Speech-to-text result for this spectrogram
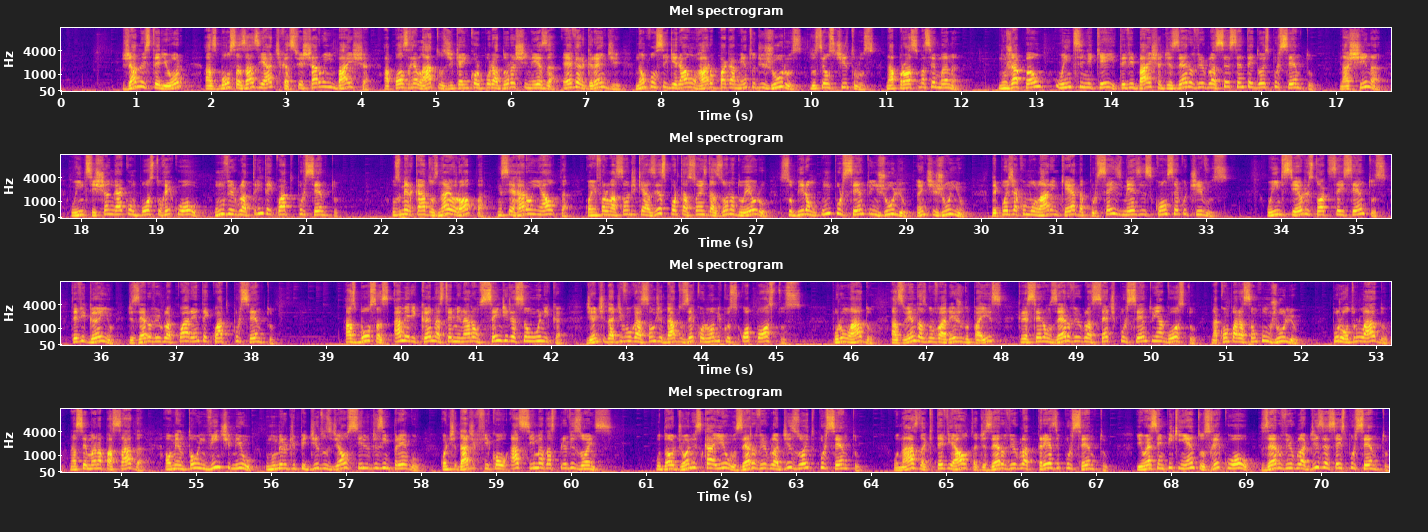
Já no exterior, as bolsas asiáticas fecharam em baixa após relatos de que a incorporadora chinesa Evergrande não conseguirá honrar o pagamento de juros dos seus títulos na próxima semana. No Japão, o índice Nikkei teve baixa de 0,62%. Na China, o índice Xangai Composto recuou 1,34%. Os mercados na Europa encerraram em alta, com a informação de que as exportações da zona do euro subiram 1% em julho, ante junho, depois de acumularem queda por seis meses consecutivos. O índice Eurostock 600 teve ganho de 0,44%. As bolsas americanas terminaram sem direção única, diante da divulgação de dados econômicos opostos. Por um lado, as vendas no varejo do país cresceram 0,7% em agosto, na comparação com julho. Por outro lado, na semana passada, aumentou em 20 mil o número de pedidos de auxílio-desemprego, quantidade que ficou acima das previsões. O Dow Jones caiu 0,18%, o Nasdaq teve alta de 0,13% e o S&P 500 recuou 0,16%.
